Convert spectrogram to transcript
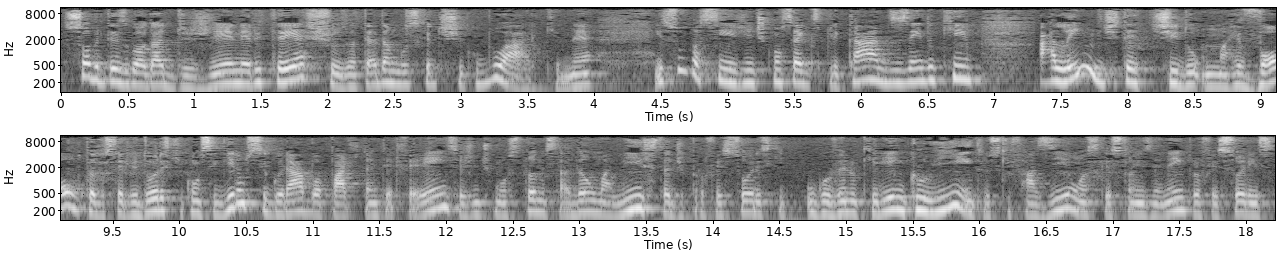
sobre desigualdade de gênero e trechos até da música de Chico Buarque, né? Isso assim a gente consegue explicar dizendo que além de ter tido uma revolta dos servidores que conseguiram segurar boa parte da interferência, a gente mostrou no Estadão uma lista de professores que o governo queria incluir entre os que faziam as questões do Enem, professores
